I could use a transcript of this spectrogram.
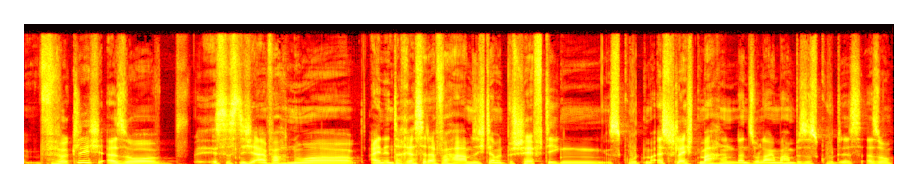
wirklich? Also ist es nicht einfach nur ein Interesse dafür haben, sich damit beschäftigen, es gut, es schlecht machen, dann so lange machen, bis es gut ist? Also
